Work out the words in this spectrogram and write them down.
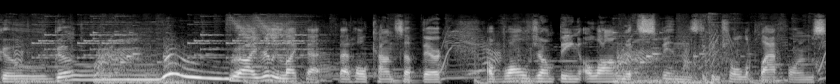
go, go! Woo! I really like that, that whole concept there of wall jumping along with spins to control the platforms.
